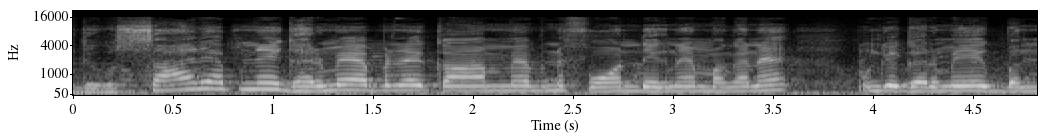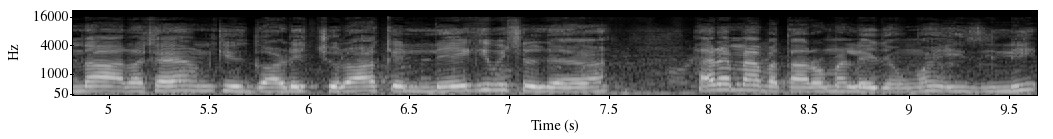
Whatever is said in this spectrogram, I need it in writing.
देखो, सारे अपने घर में, अपने काम में, अपने फ़ोन देखने में मगन है। उनके घर में एक बंदा आ रखा है, उनकी गाड़ी चुरा के ले के भी चल जाएगा। अरे मैं बता रहा हूँ, मैं ले जाऊँगा ईजीली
